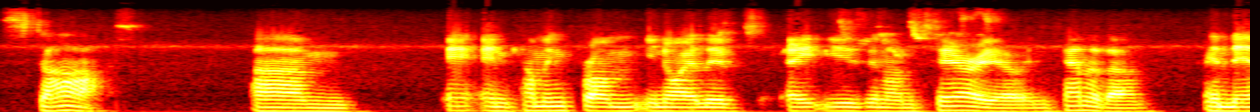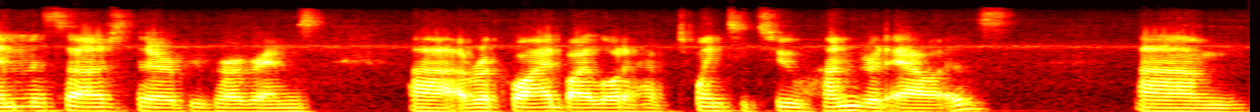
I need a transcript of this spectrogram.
start um, and, and, coming from, you know, I lived eight years in Ontario in Canada, and their massage therapy programs uh, are required by law to have 2,200 hours. Um,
